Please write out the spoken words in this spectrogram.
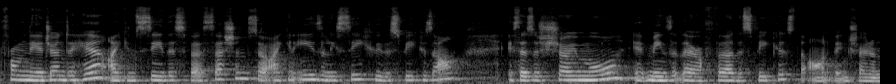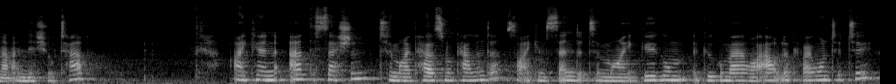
from the agenda here, I can see this first session, so I can easily see who the speakers are. If there's a show more, it means that there are further speakers that aren't being shown on that initial tab. I can add the session to my personal calendar, so I can send it to my Google, Google Mail or Outlook if I wanted to.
